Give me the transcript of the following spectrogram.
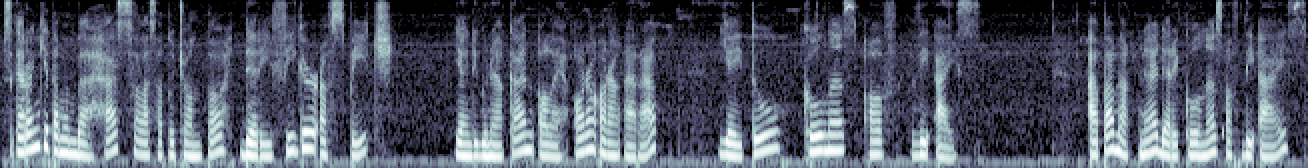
Sekarang kita membahas salah satu contoh dari figure of speech yang digunakan oleh orang-orang Arab, yaitu coolness of the eyes. Apa makna dari coolness of the eyes?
